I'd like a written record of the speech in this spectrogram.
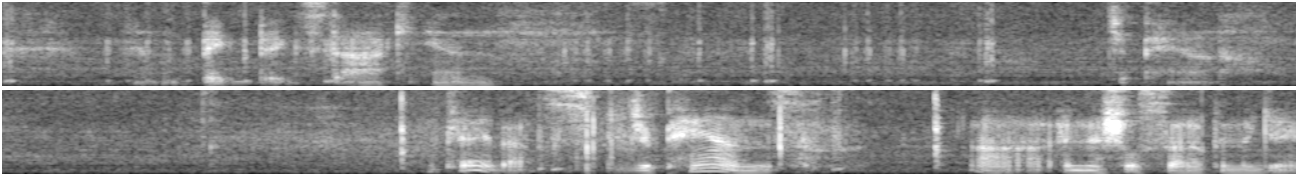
and big big stack in Japan. Okay, that's Japan's uh, initial setup in the game.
